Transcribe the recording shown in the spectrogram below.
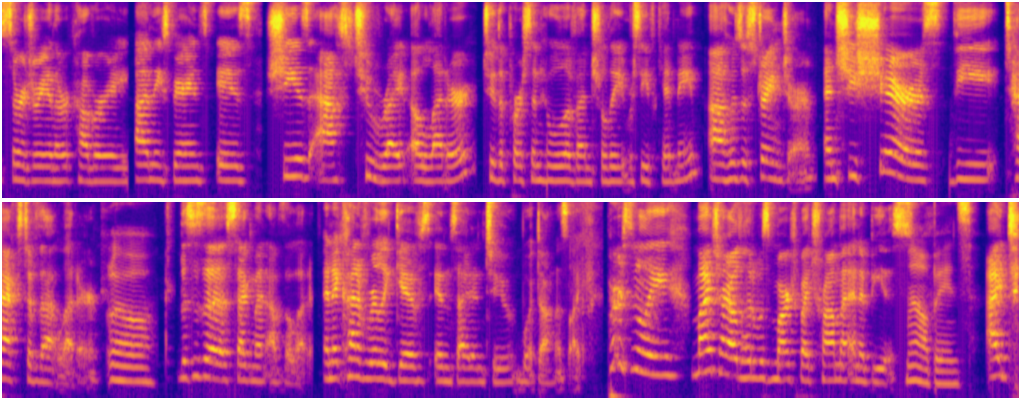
surgery and the recovery and the experience is she is asked to write a letter to the person who will eventually receive kidney, uh, who's a stranger. And she shares the text of that letter. Oh. This is a segment of the letter, and it kind of really gives insight into what Donna's like. Personally, my childhood was marked by trauma and abuse. No beans. I, d-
